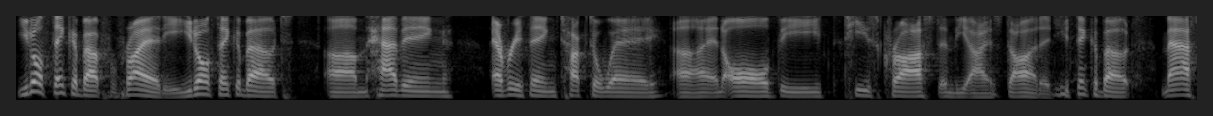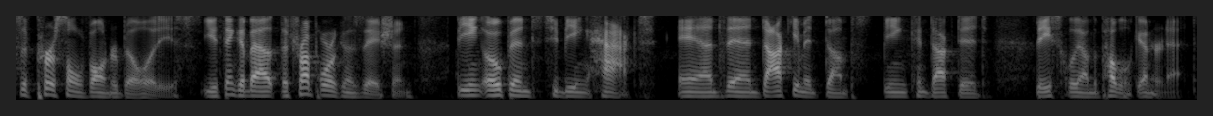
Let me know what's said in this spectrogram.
you don't think about propriety. You don't think about um, having everything tucked away uh, and all the T's crossed and the I's dotted. You think about massive personal vulnerabilities. You think about the Trump organization being opened to being hacked and then document dumps being conducted basically on the public internet.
